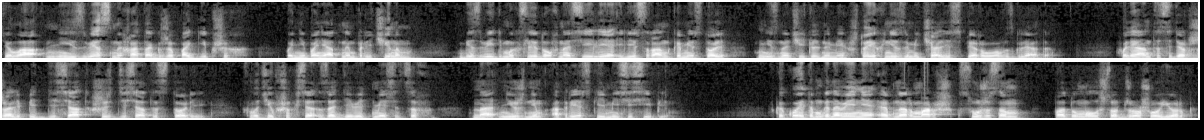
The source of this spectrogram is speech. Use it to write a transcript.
Тела неизвестных, а также погибших по непонятным причинам, без видимых следов насилия или с ранками столь незначительными, что их не замечали с первого взгляда. Фолианты содержали 50-60 историй, случившихся за 9 месяцев на нижнем отрезке Миссисипи. В какое-то мгновение Эбнер Марш с ужасом подумал, что Джошуа Йорк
